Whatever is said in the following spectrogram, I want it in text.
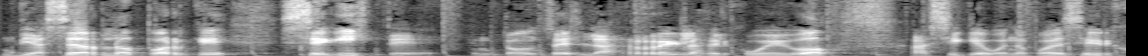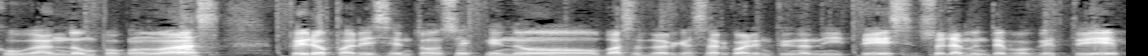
de hacerlo porque seguiste entonces las reglas del juego Así que bueno, podés seguir jugando un poco más, pero parece entonces que no vas a tener que hacer cuarentena ni test solamente porque te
